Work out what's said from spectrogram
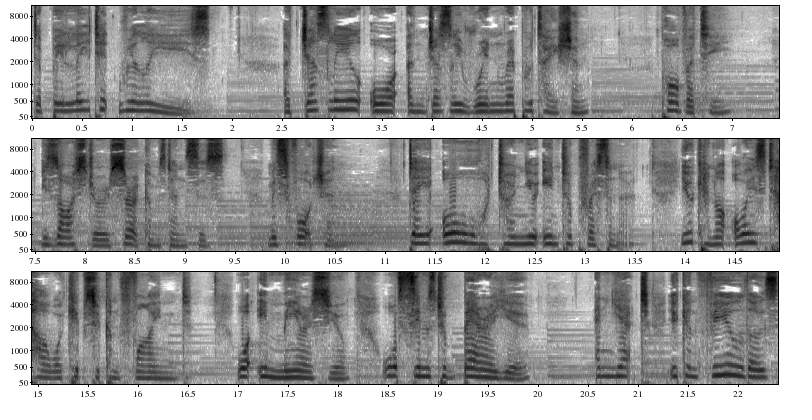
the belated release, a justly or unjustly ruined reputation, poverty, disastrous circumstances, misfortune. They all turn you into prisoner. You cannot always tell what keeps you confined, what immersed you, what seems to bury you. And yet you can feel those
